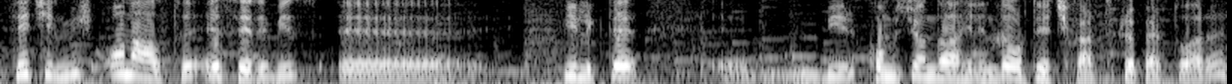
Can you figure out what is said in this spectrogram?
seçilmiş 16 eseri biz eee, birlikte bir komisyon dahilinde ortaya çıkarttık repertuarı.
